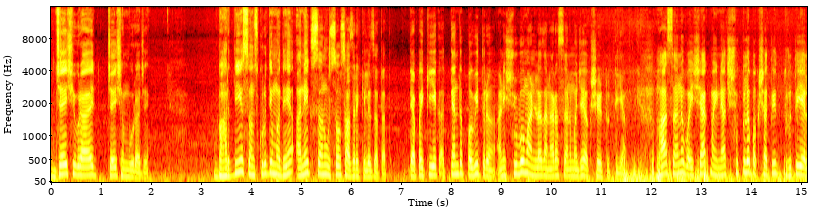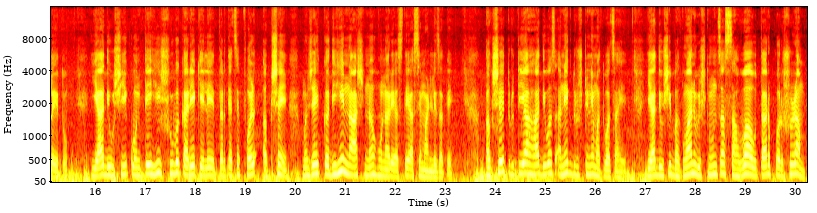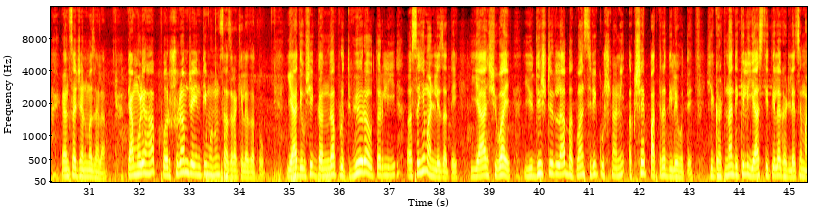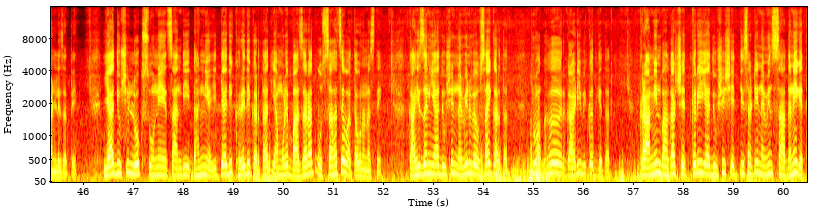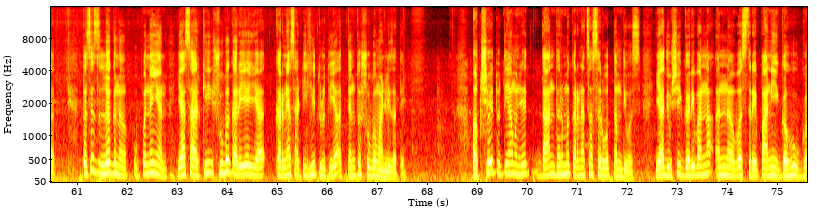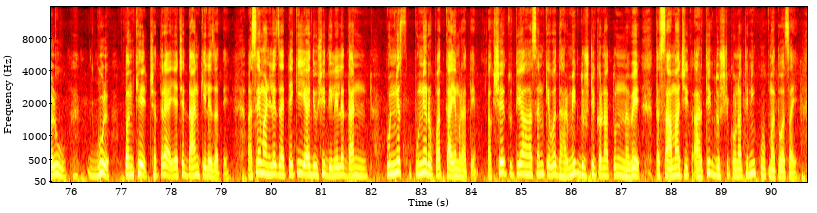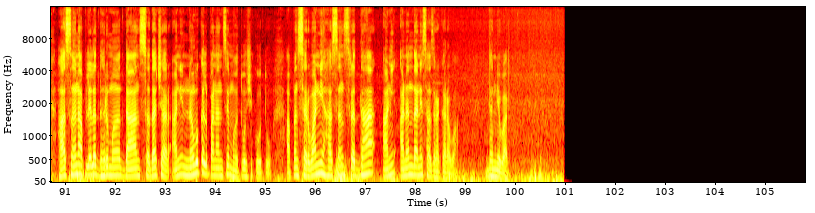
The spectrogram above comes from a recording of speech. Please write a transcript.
जय शिवराय जय शंभूराजे. भारतीय संस्कृतीमध्ये अनेक सण उत्सव साजरे केले जातात. त्यापैकी एक अत्यंत पवित्र आणि शुभ मानला जाणारा सण म्हणजे अक्षय तृतीया हा सण वैशाख महिन्यात शुक्ल पक्षातील तृतीयेला येतो. या दिवशी कोणतेही शुभ कार्य केले तर त्याचे फळ अक्षय म्हणजे कधीही नाश न होणारे असते असे मानले जाते. अक्षय तृतीया हा दिवस अनेक दृष्टीने महत्त्वाचा आहे. या दिवशी भगवान विष्णूंचा सहावा अवतार परशुराम यांचा जन्म झाला. त्यामुळे हा परशुराम जयंती म्हणून साजरा केला जातो. या दिवशी गंगा पृथ्वीवर अवतरली असंही मानले जाते. याशिवाय युधिष्ठिरला भगवान श्रीकृष्णांनी अक्षय पात्र दिले होते. ही घटना देखील या स्थितीला घडल्याचे मानले जाते. या दिवशी लोक सोने चांदी धान्य इत्यादी खरेदी करतात यामुळे बाजारात उत्साहाचे वातावरण असते. काहीजण या दिवशी नवीन व्यवसाय करतात किंवा घर गाडी विकत घेतात. ग्रामीण भागात शेतकरी या दिवशी शेतीसाठी नवीन साधने घेतात. तसेच लग्न उपनयन यासारखी शुभ कार्ये या करण्यासाठी ही तृतीया अत्यंत शुभ मानली जाते. अक्षय तृतीया म्हणजे दानधर्म करण्याचा सर्वोत्तम दिवस. या दिवशी गरिबांना अन्न वस्त्रे पाणी गहू गळू गुळ पंखे छत्र्या याचे दान केले जाते. असे मानले जाते की या दिवशी दिलेले दान पुण्य पुण्यरूपात कायम राहते. अक्षय तृतीया हा सण केवळ धार्मिक दृष्टिकोनातून नव्हे तर सामाजिक आर्थिक दृष्टिकोनातूनही खूप महत्त्वाचा आहे. हा सण आपल्याला धर्म दान सदाचार आणि नवकल्पनांचे महत्त्व शिकवतो. आपण सर्वांनी हा सण श्रद्धा आणि आनंदाने साजरा करावा. धन्यवाद.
